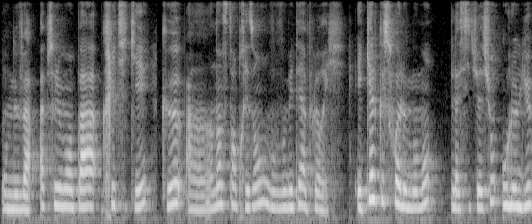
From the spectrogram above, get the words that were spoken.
On ne va absolument pas critiquer que à un instant présent, vous vous mettez à pleurer. Et quel que soit le moment, la situation ou le lieu,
